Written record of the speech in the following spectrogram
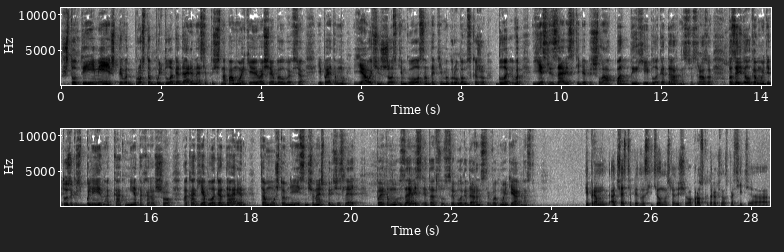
что ты имеешь, ты вот просто будь благодарен, а если бы ты сейчас на помойке вообще был бы все. И поэтому я очень жестким голосом, таким и грубым скажу, благ... вот если зависть к тебе пришла, поддых ей благодарен благодарностью сразу позавидовал кому-нибудь тоже говоришь, блин, а как мне это хорошо, а как я благодарен тому, что у меня есть, начинаешь перечислять. Поэтому зависть – это отсутствие благодарности. Вот мой диагноз. Ты прям отчасти предвосхитил мой следующий вопрос, который хотел спросить. А,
